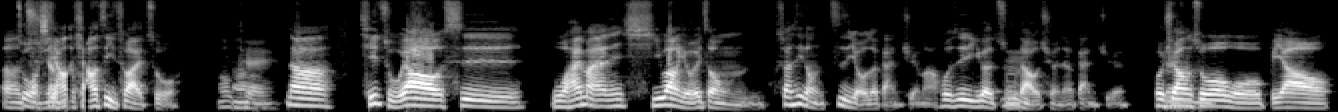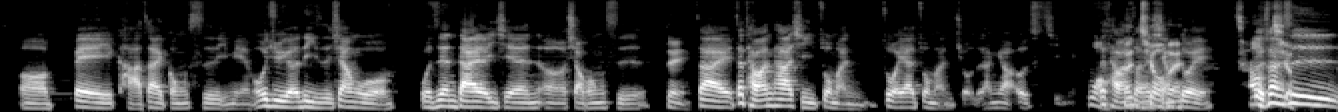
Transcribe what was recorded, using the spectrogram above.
呃，做想要想要自己出来做。OK，那其实主要是我还蛮希望有一种算是一种自由的感觉嘛，或是一个主导权的感觉。我、嗯、希望说我不要呃被卡在公司里面。我举一个例子，像我我之前待了一间呃小公司，对，在在台湾，他其实做蛮做 AI 做蛮久的，应该有二十几年。在台湾算是相对 很对算是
